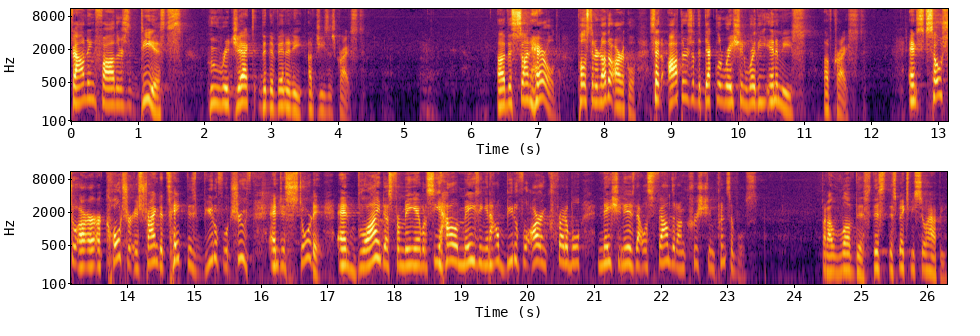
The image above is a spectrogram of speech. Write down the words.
Founding Fathers Deists Who Reject the Divinity of Jesus Christ. Uh, the Sun Herald posted another article, said authors of the Declaration were the enemies of Christ. And social, our, our, culture is trying to take this beautiful truth and distort it and blind us from being able to see how amazing and how beautiful our incredible nation is that was founded on Christian principles. But I love this. This, this makes me so happy.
